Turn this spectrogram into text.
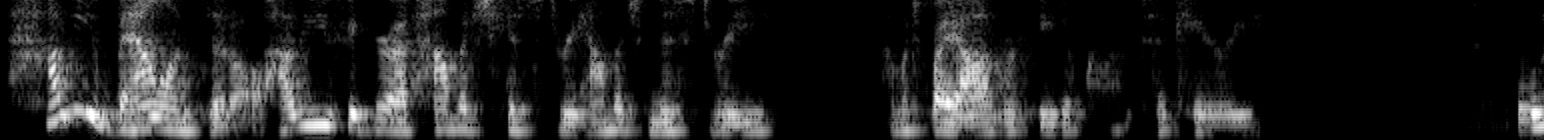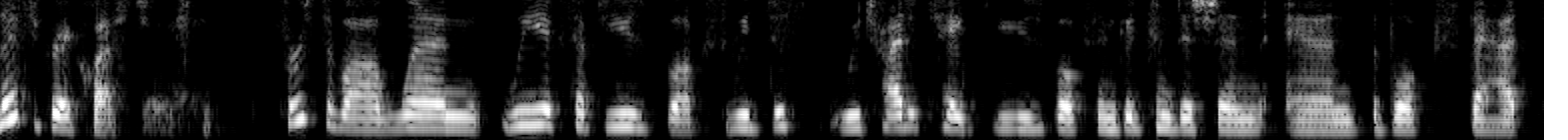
How do you balance it all? How do you figure out how much history how much mystery how much biography to, to carry? Well, that's a great question. First of all, when we accept used books, we just we try to take used books in good condition and the books that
